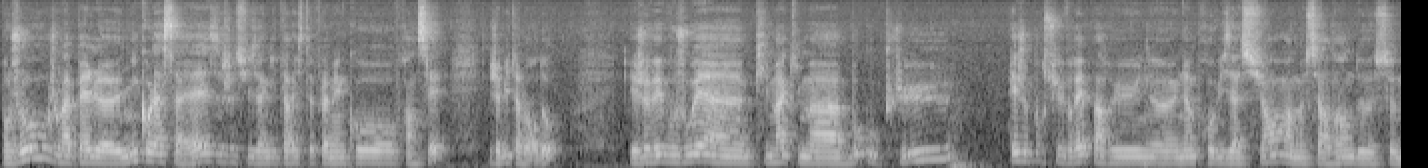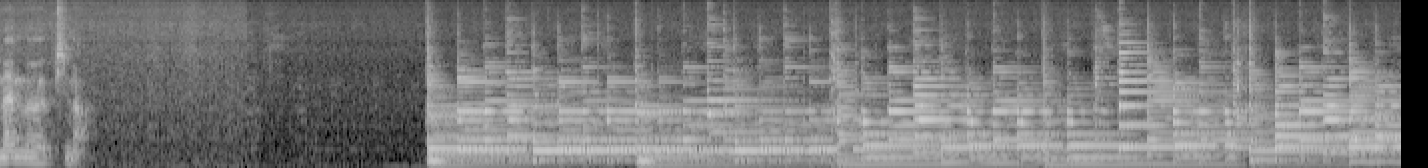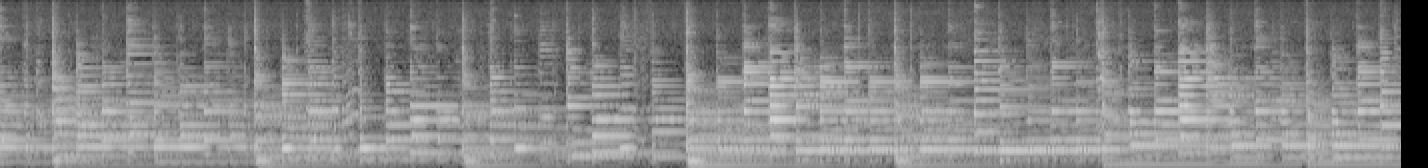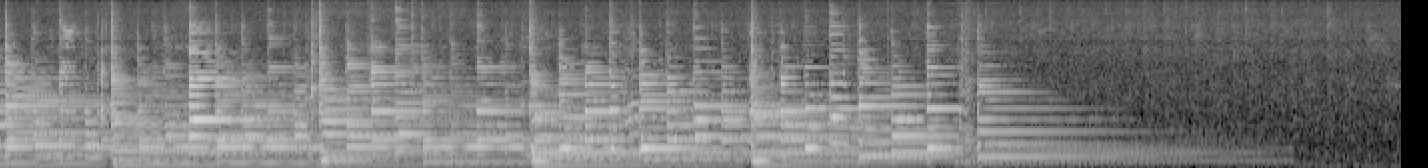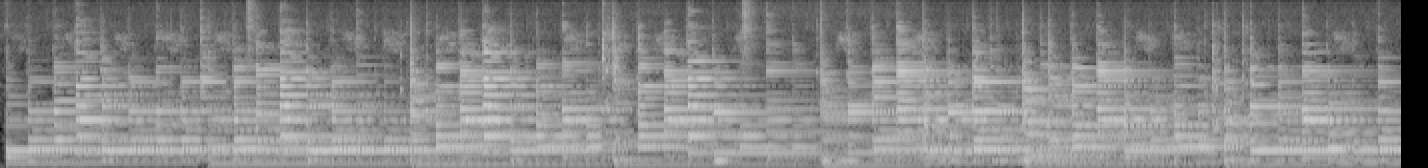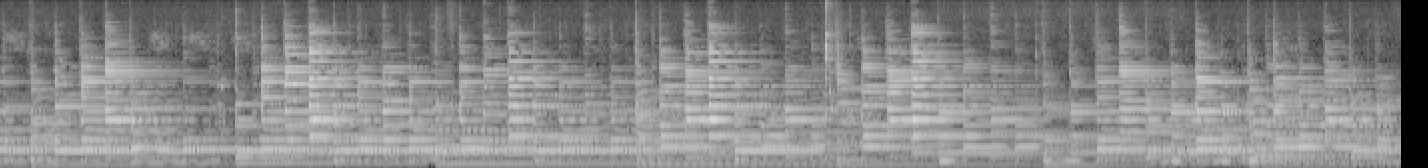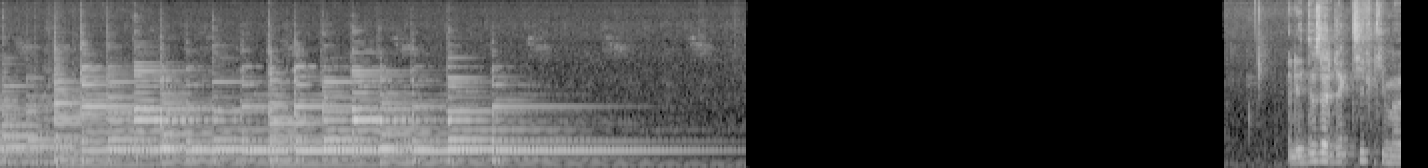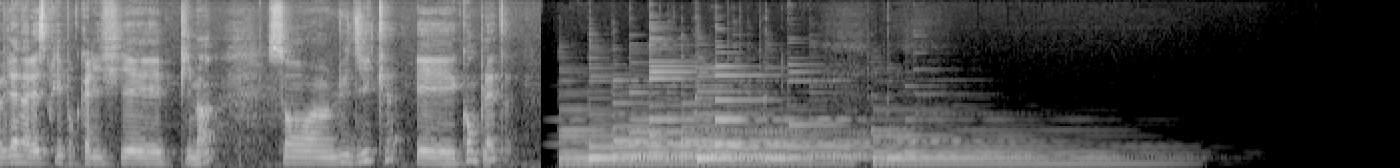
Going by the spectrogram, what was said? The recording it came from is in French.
Bonjour, je m'appelle Nicolas Saez, je suis un guitariste flamenco français, j'habite à Bordeaux. Et je vais vous jouer un pima qui m'a beaucoup plu. Et je poursuivrai par une, improvisation en me servant de ce même pima. Les deux adjectifs qui me viennent à l'esprit pour qualifier Pima sont ludique et complète.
